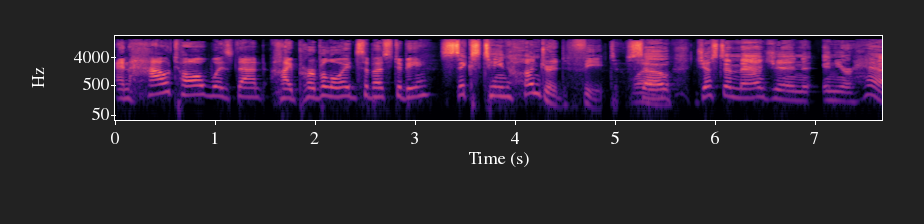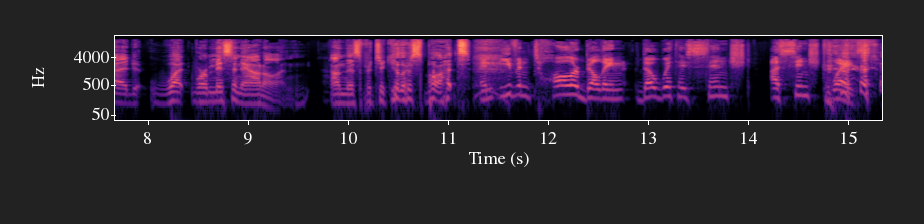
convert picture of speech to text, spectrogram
And how tall was that hyperboloid supposed to be? 1,600 feet. Wow. So just imagine in your head what we're missing out on on this particular spot. An even taller building, though with a cinched a cinched waist.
